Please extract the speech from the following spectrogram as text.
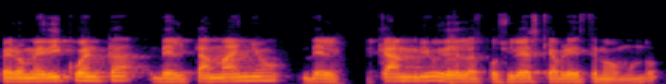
Pero me di cuenta del tamaño del cambio y de las posibilidades que habría este nuevo mundo.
